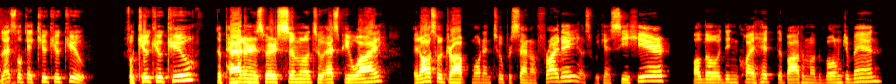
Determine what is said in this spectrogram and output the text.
Let's look at QQQ. For QQQ, the pattern is very similar to SPY. It also dropped more than 2% on Friday, as we can see here. Although it didn't quite hit the bottom of the Bollinger Band,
